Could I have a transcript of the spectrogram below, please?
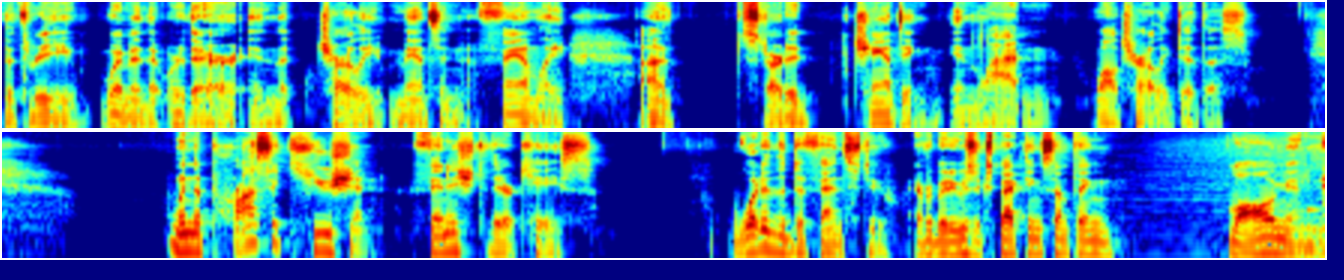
the three women that were there in the Charlie Manson family uh, started chanting in Latin while Charlie did this. When the prosecution finished their case, what did the defense do? Everybody was expecting something long and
